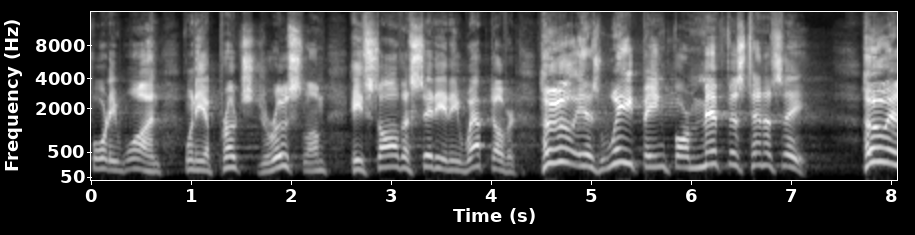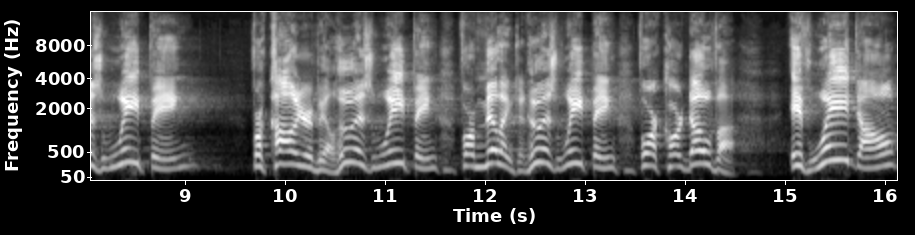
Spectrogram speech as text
41, when he approached Jerusalem, he saw the city and he wept over it. Who is weeping for Memphis, Tennessee? Who is weeping for Collierville? Who is weeping for Millington? Who is weeping for Cordova? If we don't,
